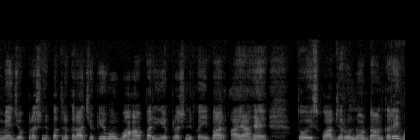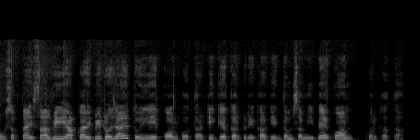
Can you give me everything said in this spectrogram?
में जो प्रश्न पत्र करा चुकी हूँ, वहाँ पर ये प्रश्न कई बार आया है। तो इसको आप ज़रूर नोट डाउन करें, हो सकता है इस साल भी आपका रिपीट हो जाए तो ये कोलकाता, ठीक है, कर्क रेखा के एकदम समीप है। कौन? कोलकाता।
